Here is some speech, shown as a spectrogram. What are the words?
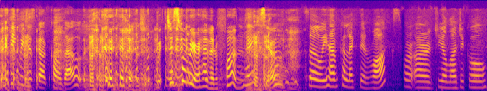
I think we just got called out. Just when we were having fun. Thanks, yo. So we have collected rocks for our geological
